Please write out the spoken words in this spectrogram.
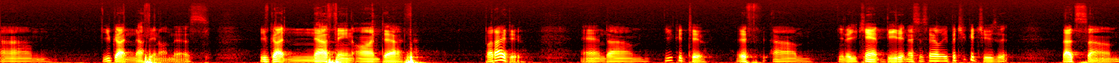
um, you've got nothing on this you've got nothing on death but i do and um, you could too. If um, you know you can't beat it necessarily, but you could choose it. That's um,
